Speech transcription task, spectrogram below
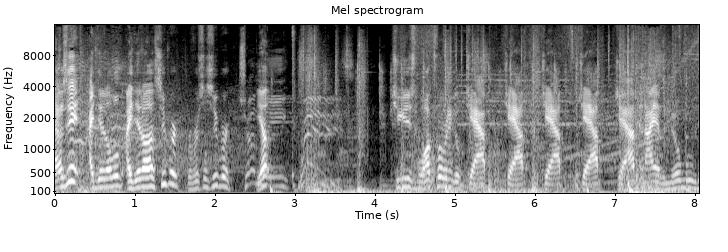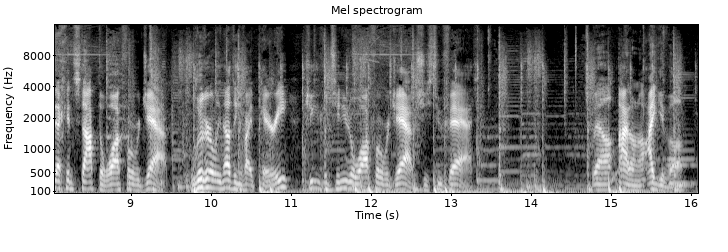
That was it. I did all. I did all super reversal super. Yep. She can just walk forward and go jab, jab, jab, jab, jab, and I have no move that can stop the walk forward jab. Literally nothing. If I parry, she can continue to walk forward jab. She's too fast. Well, I don't know. I give up.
